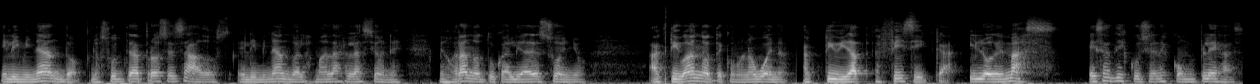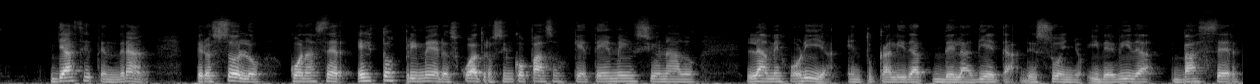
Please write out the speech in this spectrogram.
eliminando los ultraprocesados, eliminando las malas relaciones, mejorando tu calidad de sueño, activándote con una buena actividad física y lo demás. Esas discusiones complejas ya se tendrán, pero solo con hacer estos primeros 4 o 5 pasos que te he mencionado, la mejoría en tu calidad de la dieta, de sueño y de vida va a ser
